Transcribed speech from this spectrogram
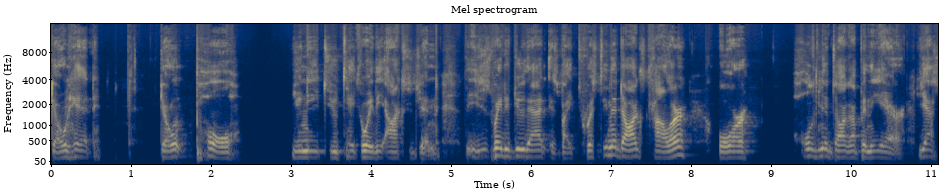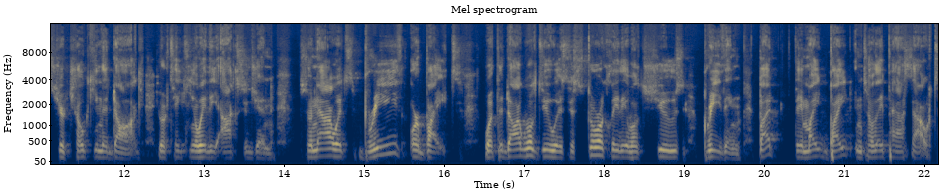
don't hit, don't pull. You need to take away the oxygen. The easiest way to do that is by twisting the dog's collar or holding the dog up in the air. Yes, you're choking the dog. You're taking away the oxygen. So now it's breathe or bite. What the dog will do is historically they will choose breathing, but they might bite until they pass out.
